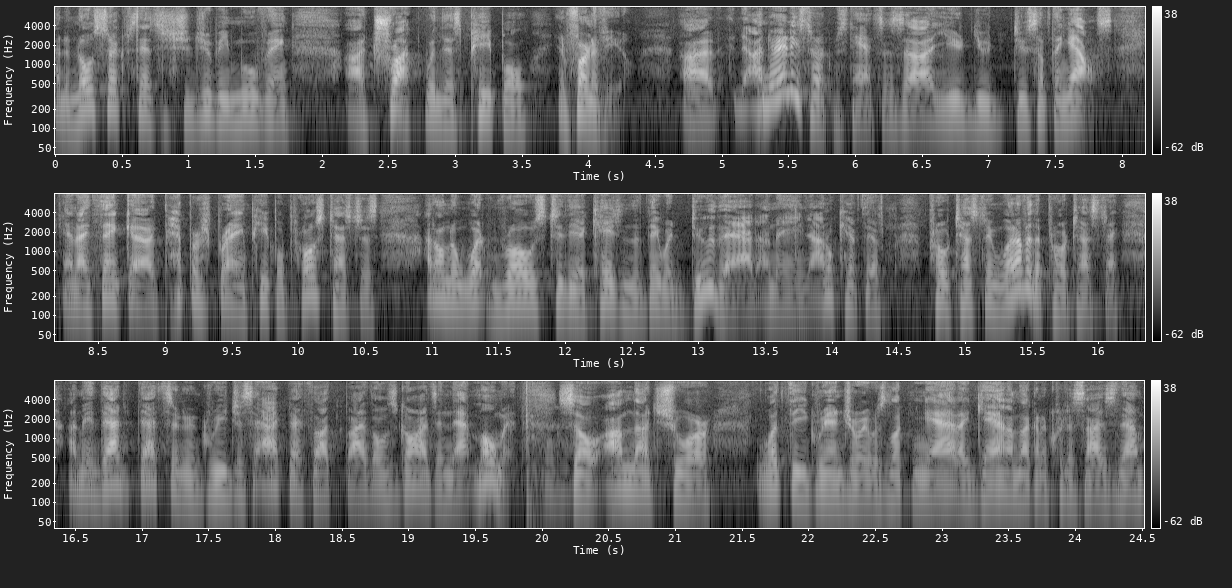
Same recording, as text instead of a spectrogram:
under no circumstances should you be moving a truck when there's people in front of you. Uh, under any circumstances, uh, you, you do something else. And I think uh, pepper spraying people, protesters, I don't know what rose to the occasion that they would do that. I mean, I don't care if they're protesting, whatever they're protesting. I mean, that, that's an egregious act, I thought, by those guards in that moment. Mm-hmm. So I'm not sure what the grand jury was looking at. Again, I'm not going to criticize them,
